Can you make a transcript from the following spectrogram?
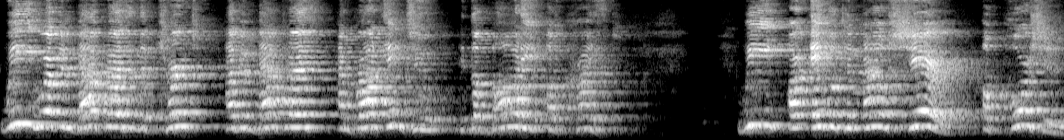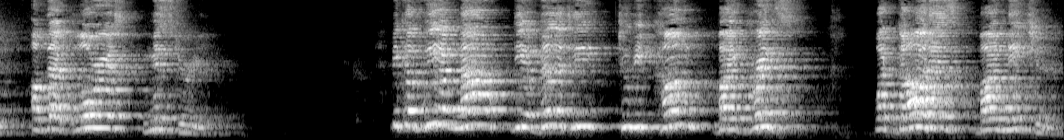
We who have been baptized in the church have been baptized and brought into the Christ. We are able to now share a portion of that glorious mystery. Because we have now the ability to become by grace what God is by nature.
